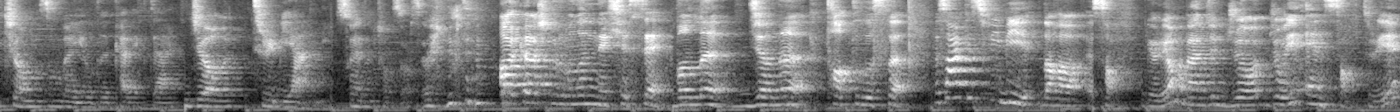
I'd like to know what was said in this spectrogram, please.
Birçoğumuzun bayıldığı karakter Joe Tribbiani. Soyadını çok zor söyledim. Arkadaş grubunun neşesi, balı, canı, tatlısı. Mesela herkes Phoebe'yi daha saf görüyor ama bence Joe, Joe'yu en saftırı.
